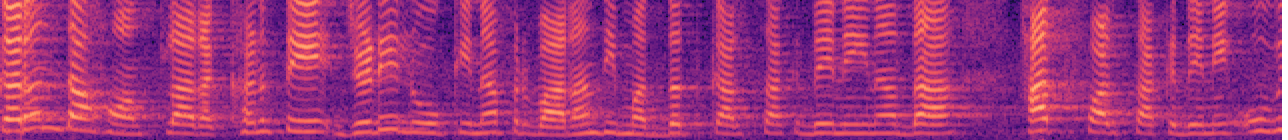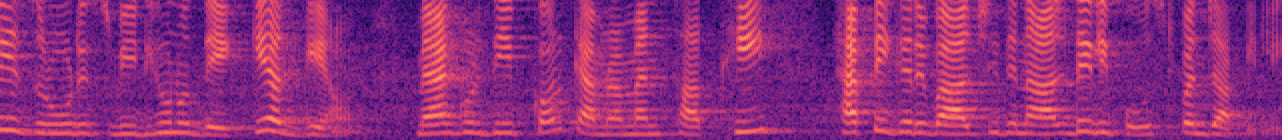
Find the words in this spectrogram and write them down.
ਕਰਨ ਦਾ ਹੌਸਲਾ ਰੱਖਣ ਤੇ ਜਿਹੜੇ ਲੋਕ ਇਹਨਾਂ ਪਰਿਵਾਰਾਂ ਦੀ ਮਦਦ ਕਰ ਸਕਦੇ ਨੇ ਇਹਨਾਂ ਦਾ ਹੱਥ ਫੜ ਸਕਦੇ ਨੇ, ਉਹ ਵੀ ਜ਼ਰੂਰ ਇਸ ਵੀਡੀਓ ਨੂੰ ਦੇਖ ਕੇ ਅੱਗੇ ਆਉਣ। ਮੈਂ ਗੁਰਦੀਪ ਕੌਰ, ਕੈਮਰਾਮੈਨ ਸਾਥੀ, ਹੈਪੀ ਗਰੇਵਾਲ ਜੀ ਦੇ ਨਾਲ ਡੇਲੀ ਪੋਸਟ ਪੰਜਾਬੀ ਲਈ।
